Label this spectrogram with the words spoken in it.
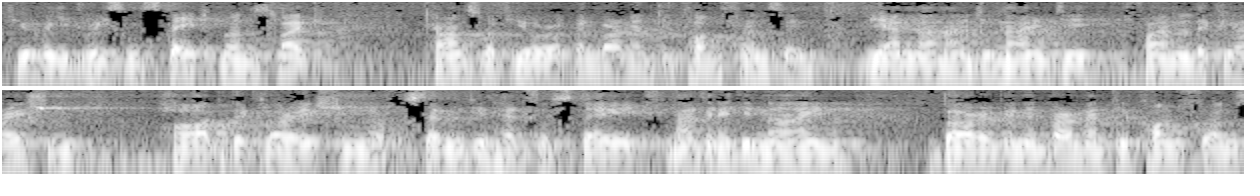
If you read recent statements like Council of Europe Environmental Conference in Vienna 1990, final declaration, Hague Declaration of 17 heads of state, 1989, Bergen Environmental Conference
